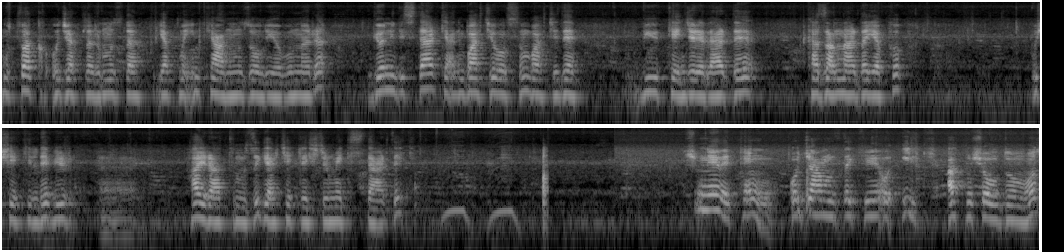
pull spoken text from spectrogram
mutfak ocaklarımızda yapma imkanımız oluyor bunları. Gönül isterken bahçe olsun, bahçede büyük tencerelerde, kazanlarda yapıp bu şekilde bir e, hayratımızı gerçekleştirmek isterdik. Şimdi evet ten, ocağımızdaki o ilk atmış olduğumuz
